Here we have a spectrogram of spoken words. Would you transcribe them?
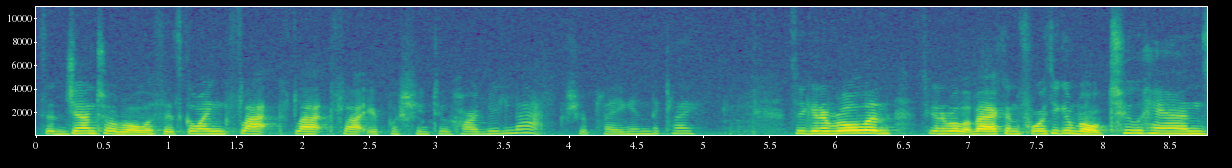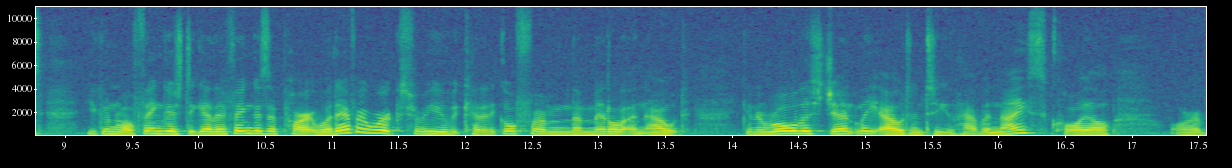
It's a gentle roll. If it's going flat, flat, flat, you're pushing too hard, relax. You're playing in the clay. So you're going to roll in, so you're going to roll it back and forth. You can roll two hands, you can roll fingers together, fingers apart, whatever works for you. Of go from the middle and out. Going to roll this gently out until you have a nice coil or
